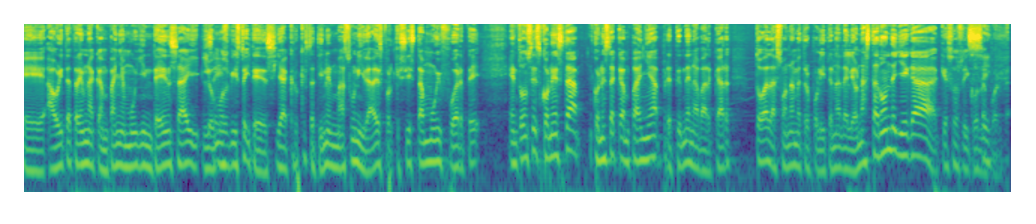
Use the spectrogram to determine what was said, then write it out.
eh, ahorita trae una campaña muy intensa y lo hemos visto y te decía, creo que hasta tienen más unidades porque sí está muy fuerte. Entonces, con esta, con esta campaña pretenden abarcar toda la zona metropolitana de León. ¿Hasta dónde llega Quesos Ricos de Puerta?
